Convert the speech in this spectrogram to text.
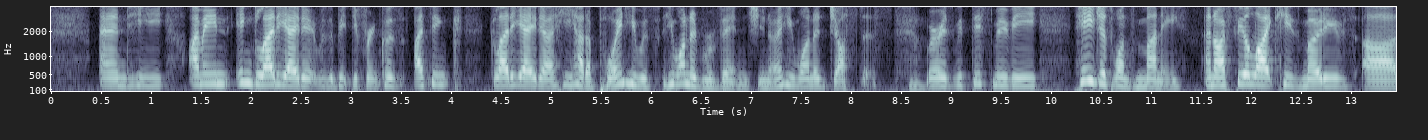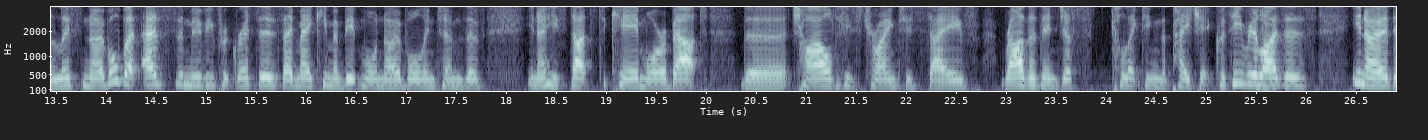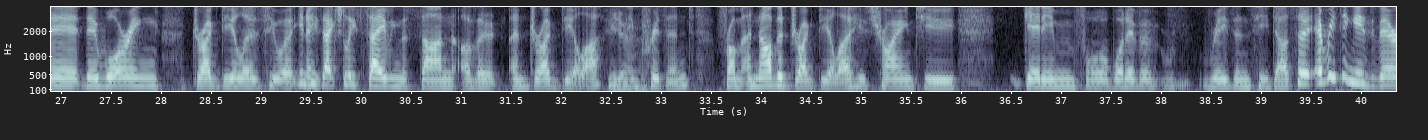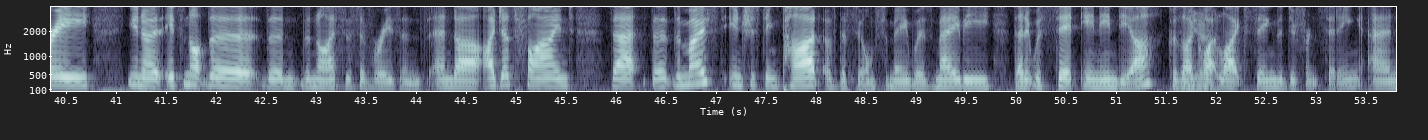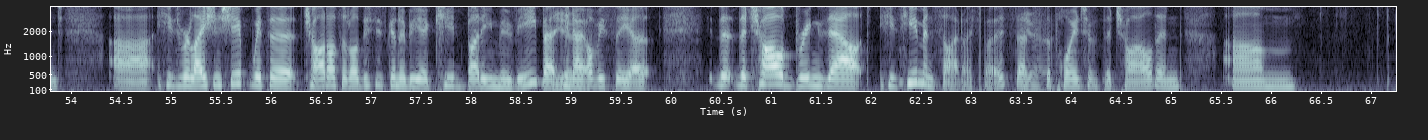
and he. I mean, in Gladiator, it was a bit different because I think. Gladiator, he had a point. He was he wanted revenge, you know, he wanted justice. Hmm. Whereas with this movie, he just wants money. And I feel like his motives are less noble, but as the movie progresses, they make him a bit more noble in terms of, you know, he starts to care more about the child he's trying to save rather than just collecting the paycheck because he realizes, you know, they're they're warring drug dealers who are, you know, he's actually saving the son of a, a drug dealer who's Yeah. imprisoned from another drug dealer who's trying to get him for whatever reasons he does. So everything is very, you know, it's not the the, the nicest of reasons. And uh, I just find that the the most interesting part of the film for me was maybe that it was set in India because I Yeah. quite liked seeing the different setting and. Uh, his relationship with the child, I thought, oh, this is going to be a kid buddy movie, but you know, obviously, uh, the the child brings out his human side. I suppose that's Yeah. the point of the child, and um,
